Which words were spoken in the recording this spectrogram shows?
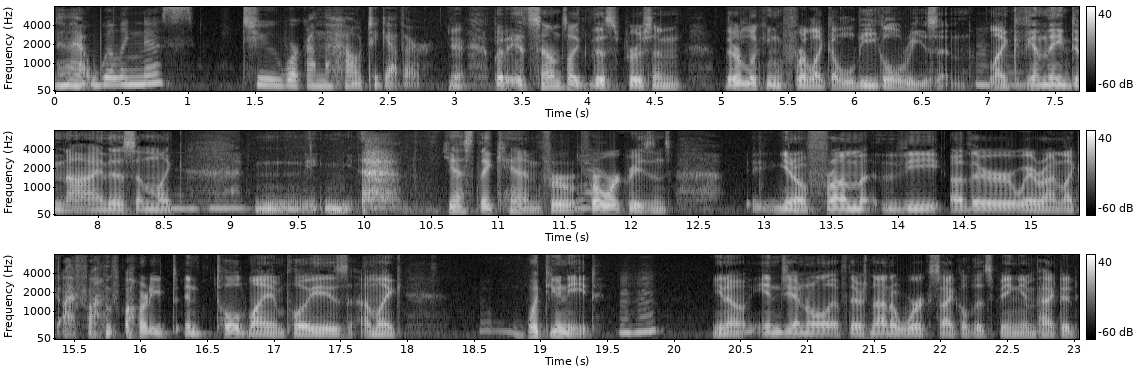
and that willingness to work on the how together. Yeah, but it sounds like this person they're looking for like a legal reason. Mm-hmm. Like, can they deny this? I'm like, mm-hmm. yes, they can for yeah. for work reasons. You know, from the other way around, like I've, already told my employees, I'm like, what do you need? Mm-hmm. You know, in general, if there's not a work cycle that's being impacted,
